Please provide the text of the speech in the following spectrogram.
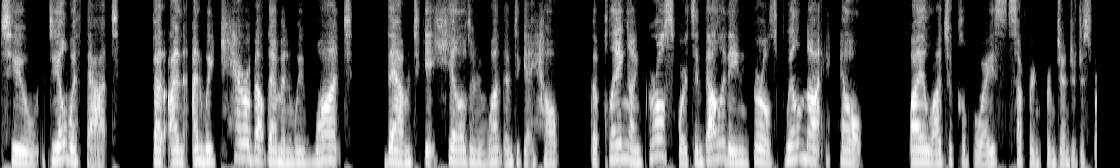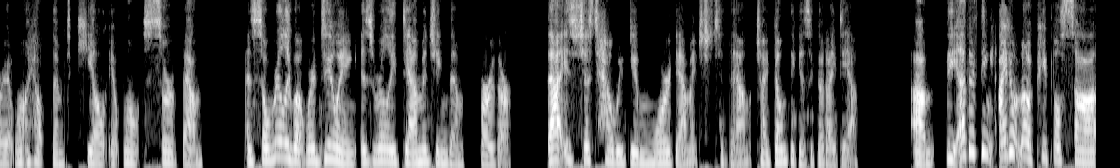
to deal with that. But and, and we care about them and we want them to get healed and we want them to get help. But playing on girls' sports and validating girls will not help biological boys suffering from gender dysphoria. It won't help them to heal. It won't serve them. And so, really, what we're doing is really damaging them further. That is just how we do more damage to them, which I don't think is a good idea. Um, the other thing, I don't know if people saw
